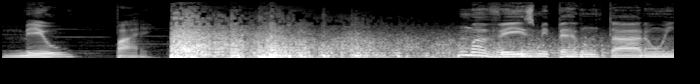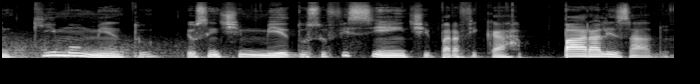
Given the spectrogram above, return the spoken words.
meu pai. Uma vez me perguntaram em que momento eu senti medo suficiente para ficar paralisado.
